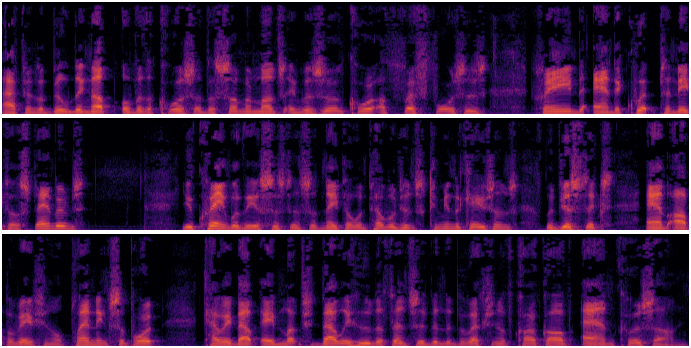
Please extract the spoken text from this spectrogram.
After the building up over the course of the summer months a reserve corps of fresh forces trained and equipped to NATO standards, Ukraine, with the assistance of NATO intelligence, communications, logistics, and operational planning support, carried out a much ballyhooed offensive in the direction of Kharkov and Kherson.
